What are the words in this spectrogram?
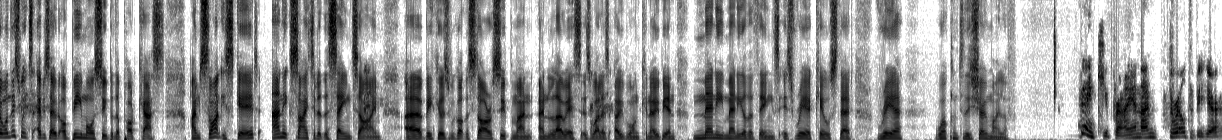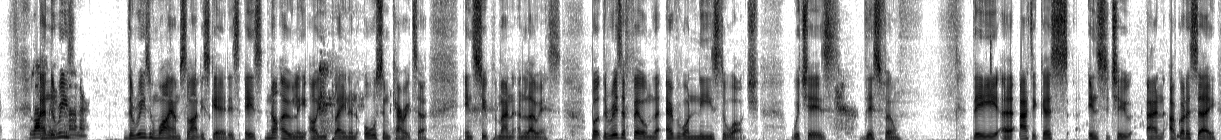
So, on this week's episode of Be More Super, the podcast, I'm slightly scared and excited at the same time uh, because we've got the star of Superman and Lois, as well as Obi Wan Kenobi, and many, many other things. It's Rya Kihlstedt. Rya, welcome to the show, my love. Thank you, Brian. I'm thrilled to be here. Lovely. And the reason, honor. The reason why I'm slightly scared is is not only are you playing an awesome character in Superman and Lois, but there is a film that everyone needs to watch, which is this film, the uh, Atticus Institute, and I've got to say.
